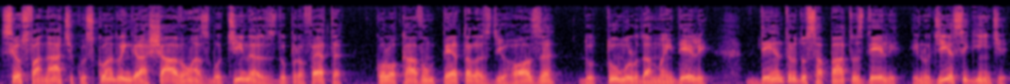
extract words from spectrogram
seus fanáticos, quando engraxavam as botinas do profeta, colocavam pétalas de rosa do túmulo da mãe dele dentro dos sapatos dele, e no dia seguinte,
